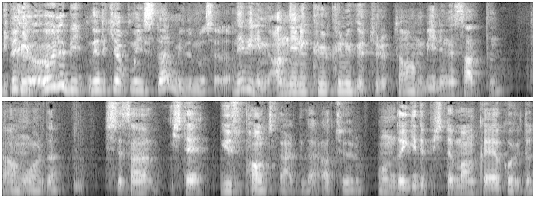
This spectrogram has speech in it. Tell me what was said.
bir Peki kürk- öyle bir ipnelik yapmayı ister miydin mesela? ne bileyim annenin kürkünü götürüp tamam birine sattın tamam mı orada işte sana işte 100 pound verdiler atıyorum onu da gidip işte bankaya koydun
